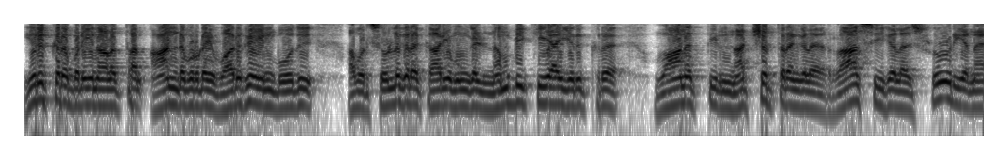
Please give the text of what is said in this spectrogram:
இருக்கிறபடியினால தான் ஆண்டவருடைய வருகையின் போது அவர் சொல்லுகிற காரியம் உங்கள் நம்பிக்கையாக இருக்கிற வானத்தின் நட்சத்திரங்களை ராசிகளை சூரியனை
